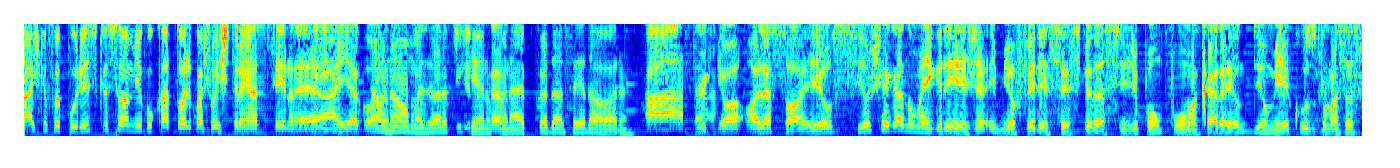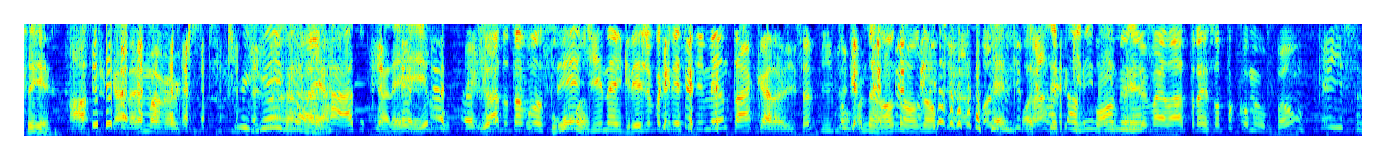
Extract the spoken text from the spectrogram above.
eu acho que foi por isso que o seu amigo católico achou estranho a ceia na sua É, igreja. aí agora. não, não, mas eu era sentido, pequeno. cara. Foi na época da ceia da hora. Ah, tá. Porque, ó, olha só, eu se eu chegar numa igreja e me oferecer esse pedacinho de pão puma, cara, eu, eu me recuso a tomar essa ceia. Ah, caramba, meu. Que, que bizarro. Não, é errado, cara, é erro. Errado tá você Puma? de ir na igreja pra querer se alimentar, cara. Isso é bíblico. Não, não, não. É, que pode tá. ser pequenininho, fome, né? Você mas vai lá atrás só pra comer o pão? Que isso?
